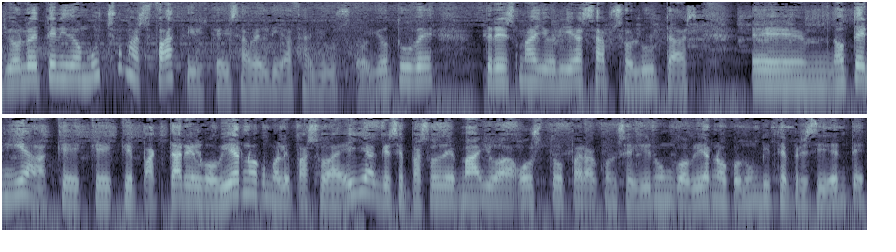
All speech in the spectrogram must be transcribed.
yo lo he tenido mucho más fácil que Isabel Díaz Ayuso. Yo tuve tres mayorías absolutas. Eh, no tenía que, que- que pactar el gobierno como le pasó a ella, que se pasó de mayo a agosto para conseguir un gobierno con un vicepresidente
